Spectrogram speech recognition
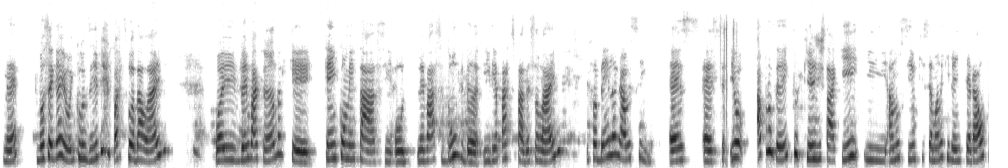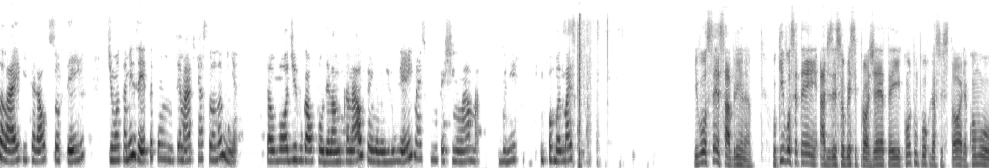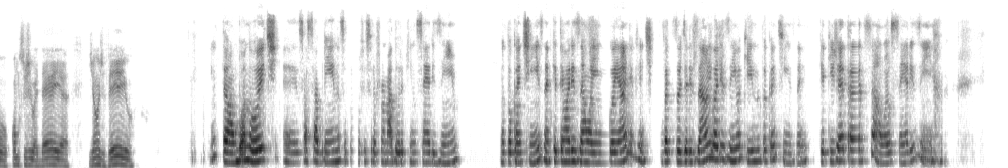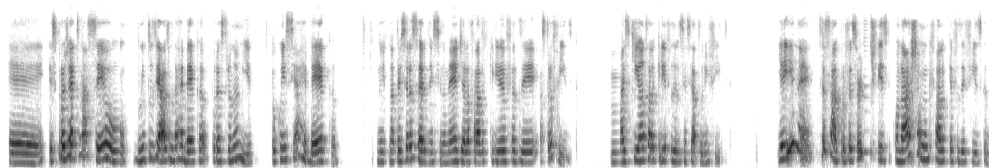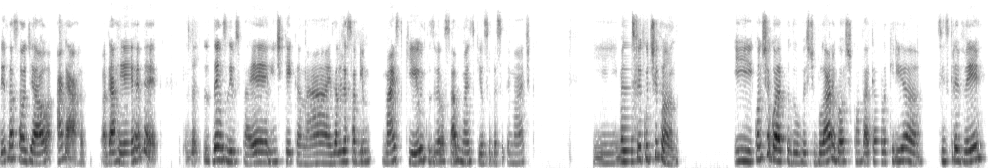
né? Que você ganhou, inclusive, participou da live. Foi bem bacana, porque quem comentasse ou levasse dúvida iria participar dessa live. E foi bem legal, assim. É, é, eu, aproveito que a gente está aqui e anuncio que semana que vem terá outra live terá outro sorteio de uma camiseta com temática em astronomia. Então, vou divulgar o folder lá no canal, que eu ainda não divulguei, mas com um textinho lá bonito, informando mais coisas. E você, Sabrina, o que você tem a dizer sobre esse projeto aí? Conta um pouco da sua história, como, como surgiu a ideia, de onde veio. Então, boa noite. É, eu sou a Sabrina, sou professora formadora aqui no Arizinho, no Tocantins, né? Porque tem o Arizão aí em Goiânia, que a gente batizou de Arizão, e o Arizinho aqui no Tocantins, né? Que aqui já é tradição, é o Sem Arizinho. É, esse projeto nasceu do entusiasmo da Rebeca por astronomia. Eu conheci a Rebeca na terceira série do ensino médio, ela falava que queria fazer astrofísica mas que antes ela queria fazer licenciatura em física. E aí, né, você sabe, professor de física, quando acha um que fala que quer fazer física dentro da sala de aula, agarra. Agarrei a Rebeca. Dei uns livros para ela, indiquei canais, ela já sabia mais do que eu, inclusive ela sabe mais do que eu sobre essa temática. E, mas fui cultivando. E quando chegou a época do vestibular, eu gosto de contar que ela queria se inscrever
